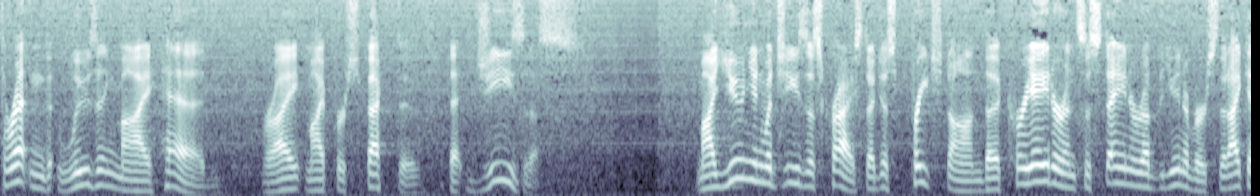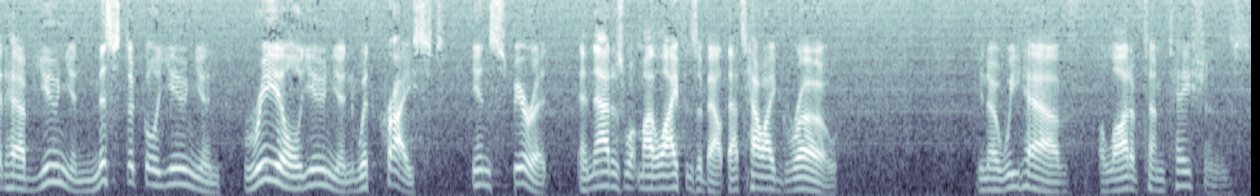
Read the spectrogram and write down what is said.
threatened losing my head, right? My perspective that Jesus my union with Jesus Christ, I just preached on, the creator and sustainer of the universe, that I could have union, mystical union, real union with Christ in spirit. And that is what my life is about. That's how I grow. You know, we have a lot of temptations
